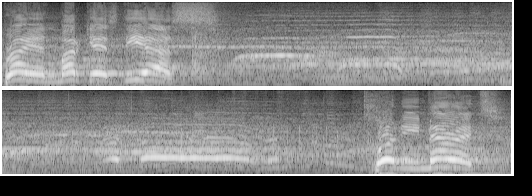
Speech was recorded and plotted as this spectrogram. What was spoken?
Brian Marquez Diaz. Courtney Merritt.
